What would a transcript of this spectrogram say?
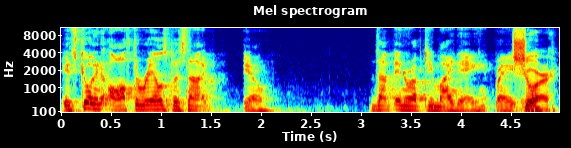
It's going off the rails, but it's not. You know, not interrupting my day, right? Sure.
